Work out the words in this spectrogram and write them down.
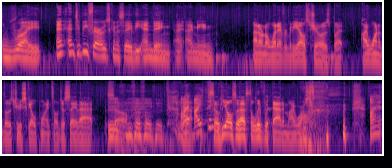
Right. And and to be fair, I was gonna say the ending. I, I mean, I don't know what everybody else chose, but I wanted those two skill points. I'll just say that. So yeah. I think- so. He also has to live with that in my world. I,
